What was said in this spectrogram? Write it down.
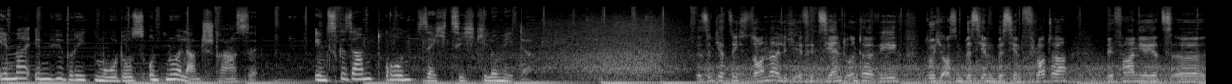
immer im Hybridmodus und nur Landstraße. Insgesamt rund 60 Kilometer. Wir sind jetzt nicht sonderlich effizient unterwegs, durchaus ein bisschen, ein bisschen flotter. Wir fahren hier jetzt äh,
